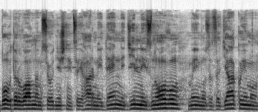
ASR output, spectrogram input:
Бог дарував нам сьогоднішній цей гарний день, недільний знову. Ми йому за це дякуємо.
